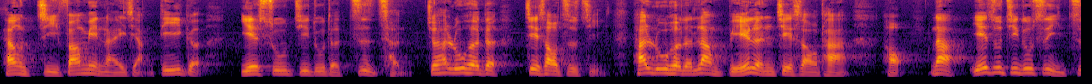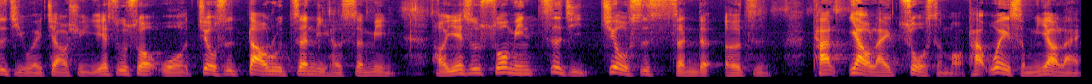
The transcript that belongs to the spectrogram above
他用几方面来讲，第一个，耶稣基督的自成，就他如何的介绍自己，他如何的让别人介绍他。好，那耶稣基督是以自己为教训，耶稣说：“我就是道路、真理和生命。”好，耶稣说明自己就是神的儿子。他要来做什么？他为什么要来？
